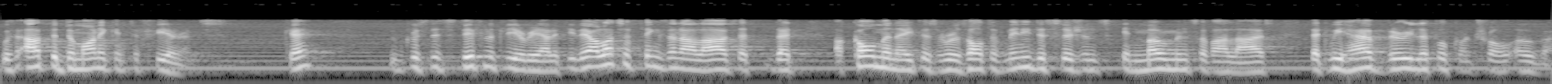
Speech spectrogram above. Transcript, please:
without the demonic interference, okay? Because it's definitely a reality. There are lots of things in our lives that, that culminate as a result of many decisions in moments of our lives that we have very little control over.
